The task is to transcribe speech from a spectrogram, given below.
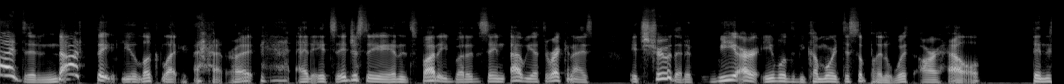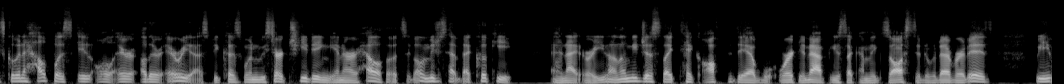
I did not think you looked like that, right? And it's interesting and it's funny, but at the same time, we have to recognize it's true that if we are able to become more disciplined with our health, then it's going to help us in all other areas. Because when we start cheating in our health, it's like, oh, let me just have that cookie at night, or you know, let me just like take off the day of working out because like I'm exhausted or whatever it is. We,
